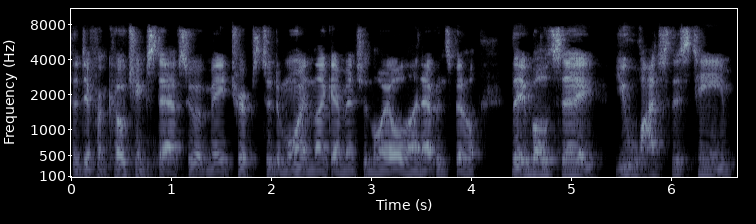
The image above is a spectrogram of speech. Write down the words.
the different coaching staffs who have made trips to Des Moines, like I mentioned, Loyola and Evansville, they both say you watch this team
